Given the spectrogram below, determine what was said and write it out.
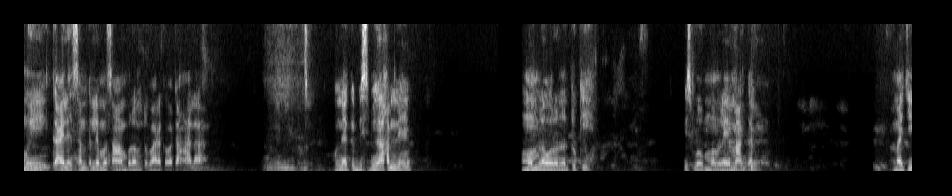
Muy kaay leen santale ma sama borom tabaraka wa taala. Mu nekk bis bi nga xam ne moom la waroon a tukki. Bis boobu moom lay màggal. Ma ci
